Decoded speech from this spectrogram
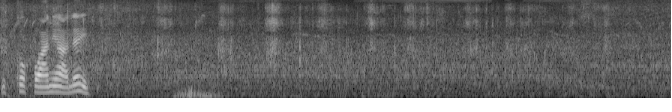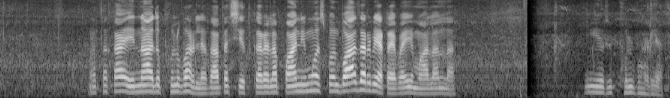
इतकं पाणी आलंय. आता काय आहे, फुल भरल्यात. आता शेतकऱ्याला पाणी मस्त पण बाजार भेटाय पाहिजे मालांना. येरी फुल भरल्यात.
